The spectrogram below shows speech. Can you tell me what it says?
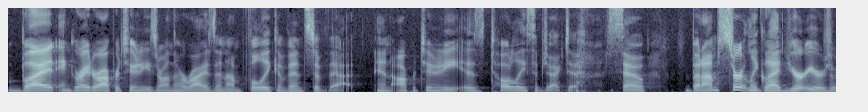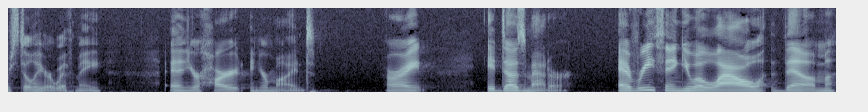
But and greater opportunities are on the horizon. I'm fully convinced of that. And opportunity is totally subjective. So, but I'm certainly glad your ears are still here with me and your heart and your mind. All right? It does matter. Everything you allow them,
